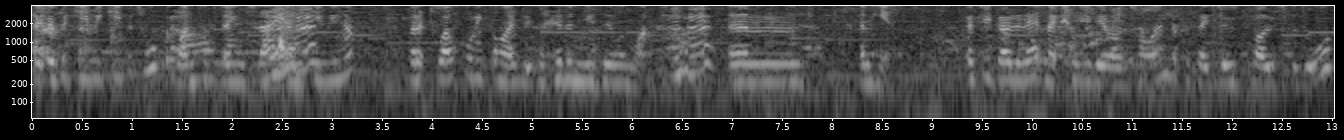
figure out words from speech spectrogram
There is a Kiwi keeper talk at 1.15 today in the Kiwi house. But at 12.45 there's a hidden New Zealand one Mm-hmm. in, in here. If you go to that, make sure you're there on time because they do close the door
